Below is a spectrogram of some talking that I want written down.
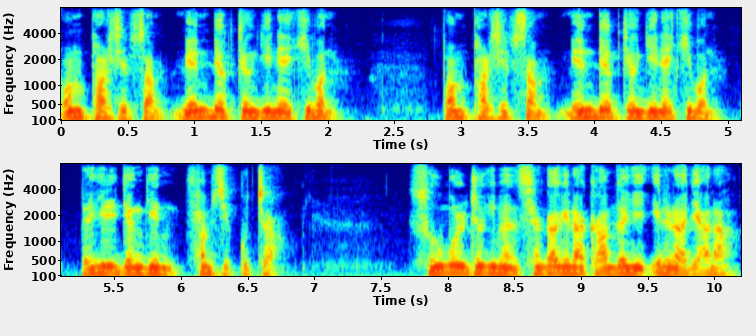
본 83 면벽정진의 기본 본 83 면벽정진의 기본 100일 정진 39차 숨을 죽이면 생각이나 감정이 일어나지 않아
